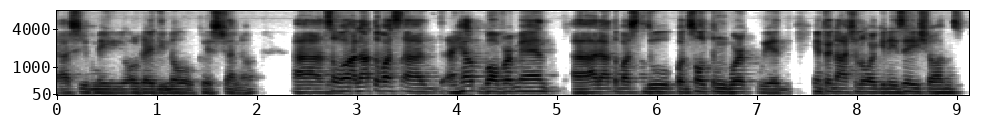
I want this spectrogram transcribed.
as you may already know, Christian. No? Uh, so a lot of us uh, help government. Uh, a lot of us do consulting work with international organizations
